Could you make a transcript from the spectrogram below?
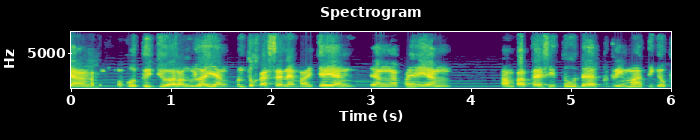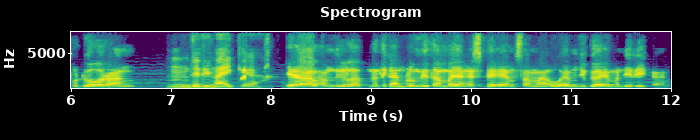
yang hmm. 57 alhamdulillah yang untuk SNM aja yang yang apa ya yang tanpa tes itu udah keterima 32 orang. Hmm, jadi naik ya? Ya alhamdulillah. Nanti kan belum ditambah yang SBM sama UM juga yang mandiri kan.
